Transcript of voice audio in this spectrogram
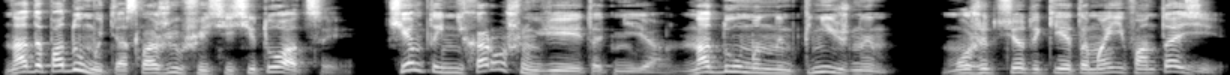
Надо подумать о сложившейся ситуации. Чем-то нехорошим веет от нее, надуманным, книжным. Может, все-таки это мои фантазии?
